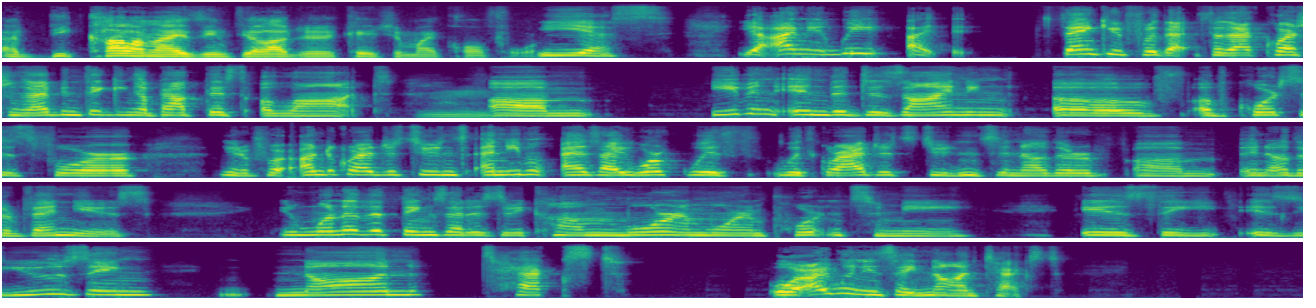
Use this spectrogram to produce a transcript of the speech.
a decolonizing theological education might call for. Yes. Yeah. I mean, we. I, thank you for that for that question. I've been thinking about this a lot. Mm. Um, even in the designing of of courses for you know for undergraduate students and even as i work with with graduate students in other um, in other venues know, one of the things that has become more and more important to me is the is using non-text or I wouldn't even say non text,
